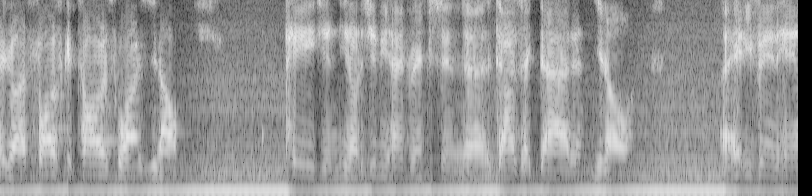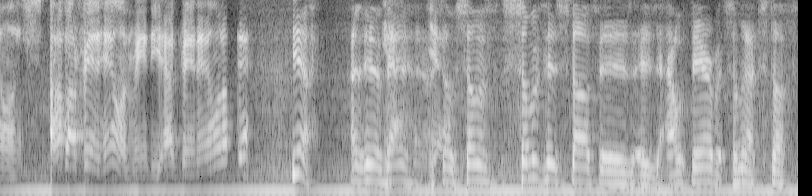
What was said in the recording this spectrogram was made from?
you know, as far as guitarist wise, you know, Page and you know, the Jimi Hendrix and uh, guys like that, and you know, Eddie Van Halen's. How about Van Halen, Randy? You had Van Halen up there? Yeah. I mean, Yeah, Van- yeah. So some of some of his stuff is is out there, but some of that stuff,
